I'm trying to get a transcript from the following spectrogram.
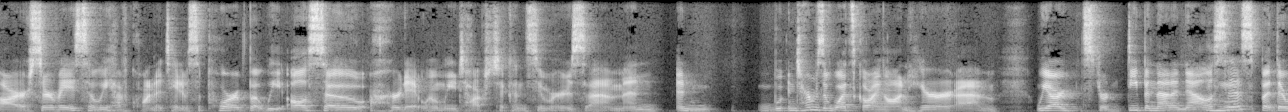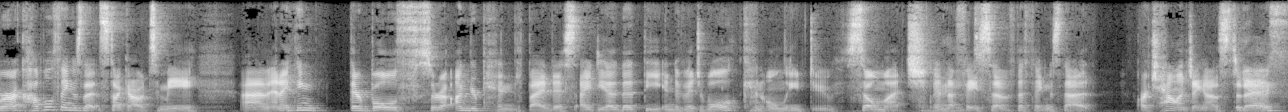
our surveys, so we have quantitative support, but we also heard it when we talked to consumers. Um, and, and in terms of what's going on here, um, we are sort of deep in that analysis, mm-hmm. but there were a couple things that stuck out to me. Um, and I think they're both sort of underpinned by this idea that the individual can only do so much right. in the face of the things that are challenging us today. Yes,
